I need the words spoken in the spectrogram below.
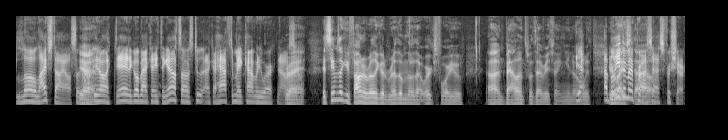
low lifestyle. So now, Yeah. you know, like yeah, to go back to anything else, I was too like I have to make comedy work now. so- Right. It seems like you found a really good rhythm though that works for you, uh, and balance with everything. You know, Yeah. with I your believe in my process for sure.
